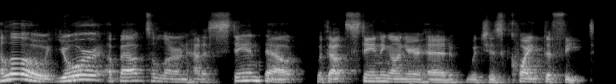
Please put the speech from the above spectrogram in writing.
Hello, you're about to learn how to stand out without standing on your head, which is quite the feat.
